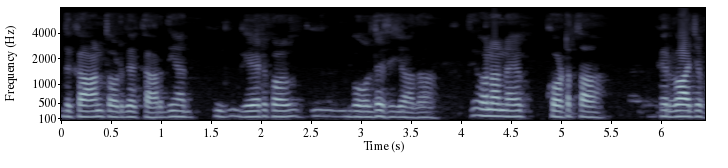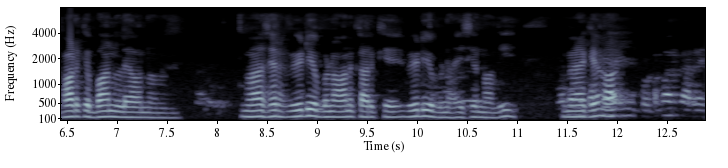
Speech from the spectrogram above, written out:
ਦੁਕਾਨ ਤੋੜ ਕੇ ਘਰ ਦੀਆਂ ਗੇਟ ਕੋਲ ਬੋਲਦੇ ਸੀ ਜ਼ਿਆਦਾ ਤੇ ਉਹਨਾਂ ਨੇ ਕੁੱਟਤਾ। ਫਿਰ ਬਾਅਦ ਚ ਫੜ ਕੇ ਬੰਨ ਲਿਆ ਉਹਨਾਂ ਨੇ। ਮੈਂ ਸਿਰਫ ਵੀਡੀਓ ਬਣਾਉਣ ਕਰਕੇ ਵੀਡੀਓ ਬਣਾਈ ਸੀ ਉਹਨਾਂ ਦੀ। ਮੈਂ ਕਿਹਾ ਆ- ਕੁੱਟਮਾਰ ਕਰ ਰਹੇ?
